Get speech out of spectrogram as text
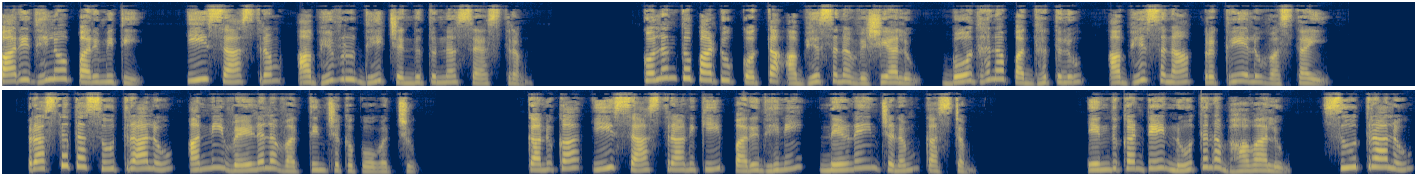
పరిధిలో పరిమితి. ఈ శాస్త్రం అభివృద్ధి చెందుతున్న శాస్త్రం. కొలంతో పాటు కొత్త అభ్యసన విషయాలు బోధన పద్ధతులు అభ్యసన ప్రక్రియలు వస్తాయి. ప్రస్తుత సూత్రాలు అన్ని వేళల వర్తించకపోవచ్చు. కనుక ఈ శాస్త్రానికి పరిధిని నిర్ణయించడం కష్టం. ఎందుకంటే నూతన భావాలు సూత్రాలు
